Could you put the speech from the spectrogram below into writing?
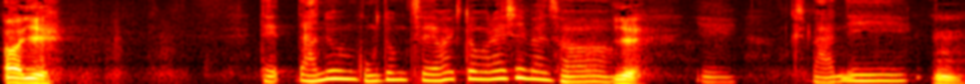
아 예. 네, 나눔 공동체 활동을 하시면서 예. 예. 많이 음.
